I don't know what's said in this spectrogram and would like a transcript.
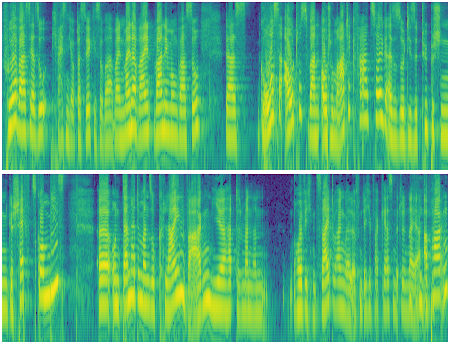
früher war es ja so, ich weiß nicht, ob das wirklich so war, aber in meiner Wahrnehmung war es so, dass große Autos waren Automatikfahrzeuge, also so diese typischen Geschäftskombis. Äh, und dann hatte man so Kleinwagen. Hier hatte man dann häufig einen Zweitwagen, weil öffentliche Verkehrsmittel, naja, abhaken.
